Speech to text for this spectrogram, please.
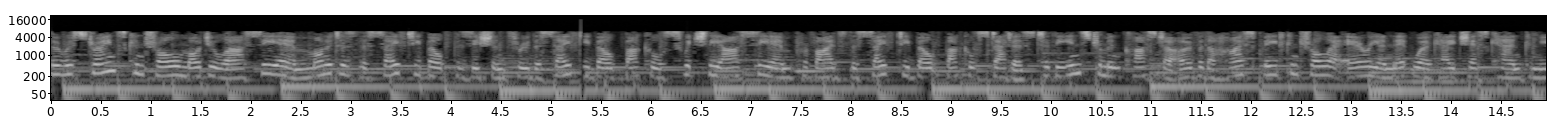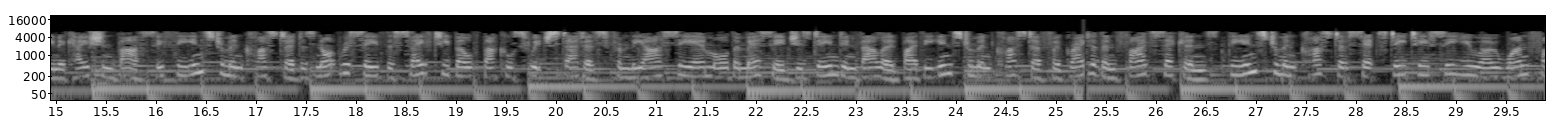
The Restraints Control Module RCM monitors the safety belt position through the safety belt buckle switch. The RCM provides the safety belt buckle status to the instrument cluster over the high-speed controller area network (HS CAN) communication bus. If the instrument cluster does not receive the safety belt buckle switch status from the RCM or the message is deemed invalid by the instrument cluster for greater than 5 seconds, the instrument cluster sets DTCU015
